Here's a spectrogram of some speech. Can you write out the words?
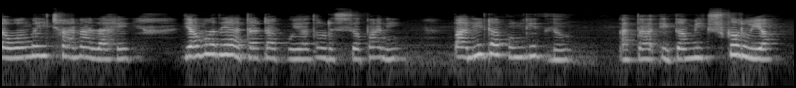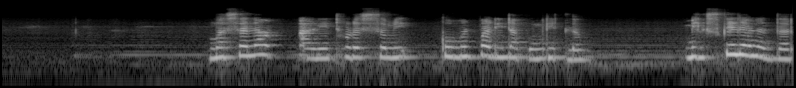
तवंगही छान आला आहे. यामध्ये आता टाकूया थोडंसं पाणी. पाणी टाकून घेतलं. आता एकदा मिक्स करूया. मसाला आणि थोडंसं मी कोमट पाणी टाकून घेतलं. मिक्स केल्यानंतर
